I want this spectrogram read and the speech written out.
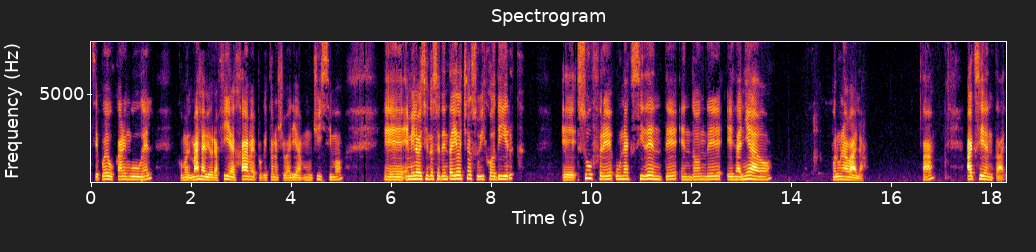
se puede buscar en Google, como más la biografía de Hammer, porque esto nos llevaría muchísimo. Eh, en 1978 su hijo Dirk eh, sufre un accidente en donde es dañado por una bala. Accidental.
